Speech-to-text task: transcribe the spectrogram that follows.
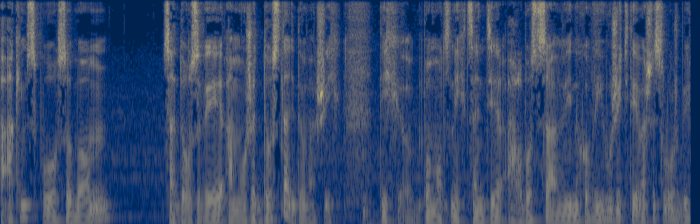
A akým spôsobom sa dozvie a môže dostať do vašich tých pomocných centier alebo sa jednoducho využiť tie vaše služby?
